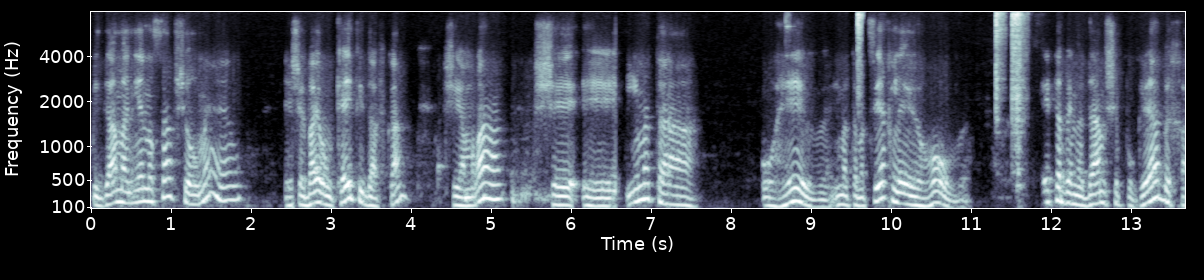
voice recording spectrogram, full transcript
פתגם מעניין נוסף, שאומר, אה, של ביירון קייטי דווקא, שהיא אמרה שאם אתה אוהב, אם אתה מצליח לאהוב את הבן אדם שפוגע בך,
